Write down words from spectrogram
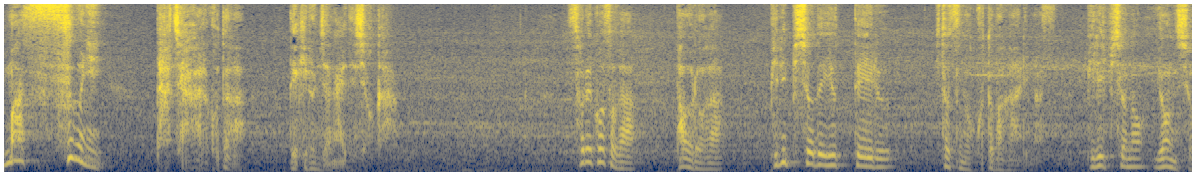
まっすぐに立ち上がることができるんじゃないでしょうか。それこそがパウロがピリピ書で言っている一つの言葉があります。ピリピ書の4章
